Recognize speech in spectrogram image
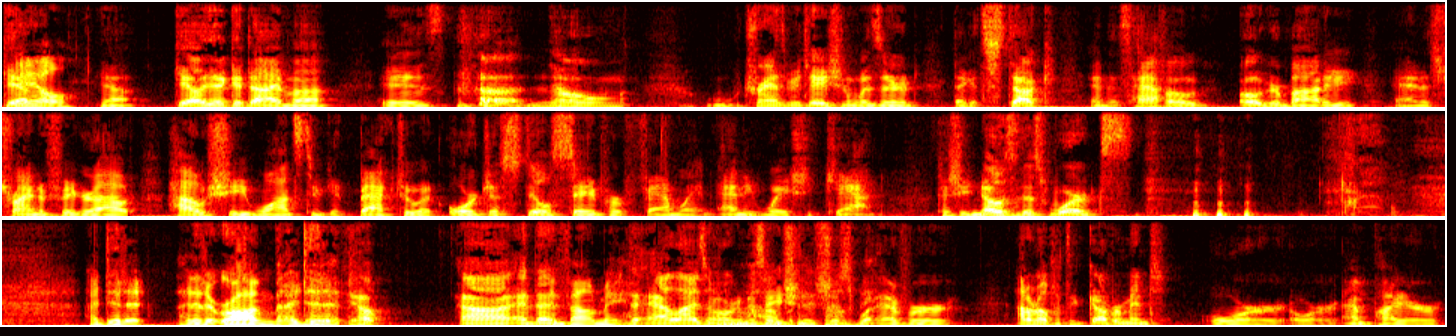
Ga- Gale. Yeah. Galia Godiva is the gnome transmutation wizard that gets stuck in this half ogre body and is trying to figure out how she wants to get back to it or just still save her family in any way she can. Because she knows this works. I did it. I did it wrong, but I did it. Yep. Uh, and then They found me. The allies and know how, but organization is just me. whatever. I don't know if it's a government or or empire,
